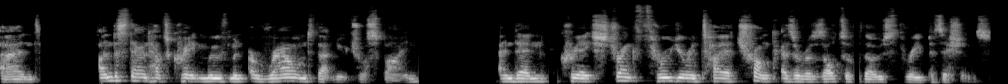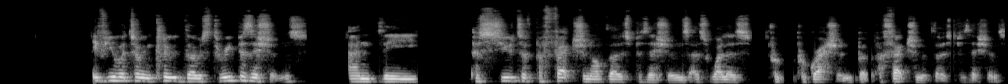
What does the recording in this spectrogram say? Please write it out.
and understand how to create movement around that neutral spine, and then create strength through your entire trunk as a result of those three positions. If you were to include those three positions and the pursuit of perfection of those positions, as well as pro- progression, but perfection of those positions,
